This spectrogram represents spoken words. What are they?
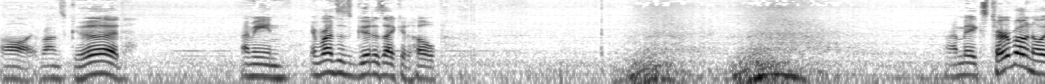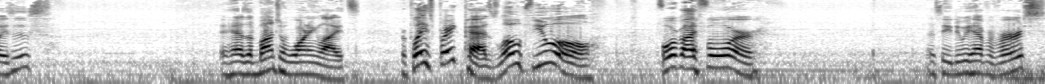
Oh, it runs good. I mean, it runs as good as I could hope. It makes turbo noises. It has a bunch of warning lights. Replace brake pads, low fuel, 4x4. Let's see, do we have reverse?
